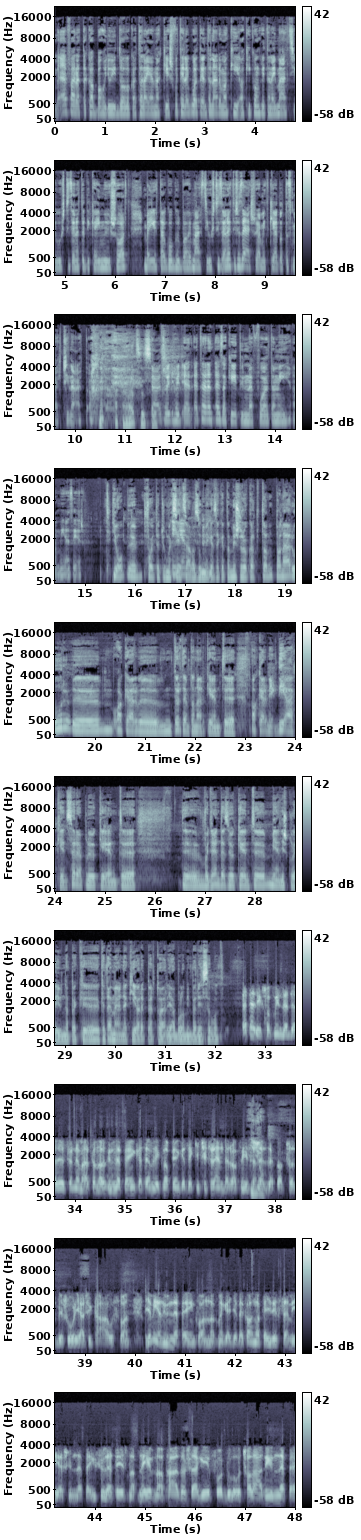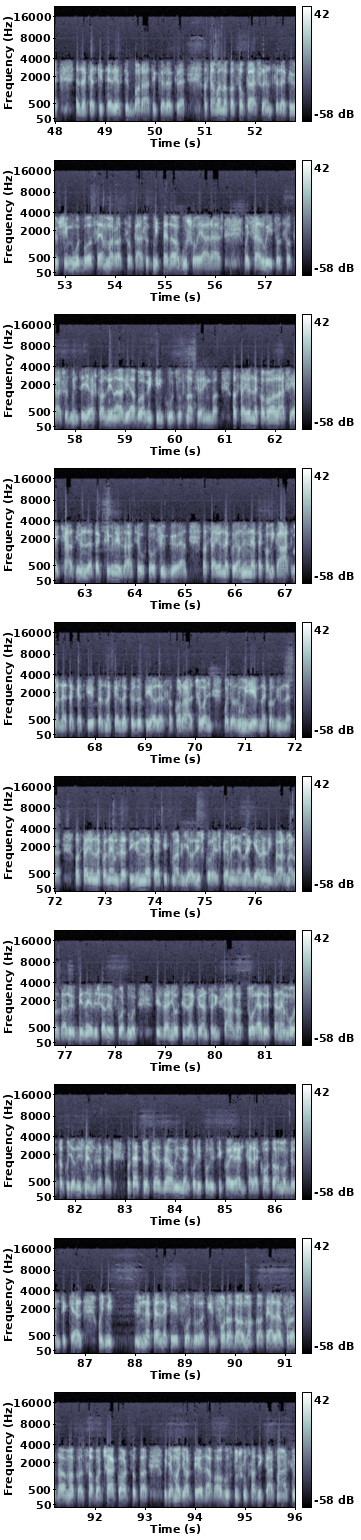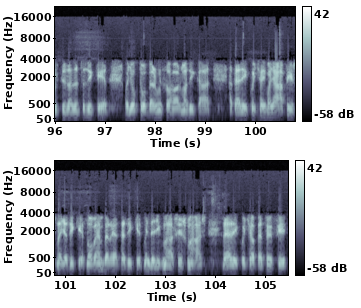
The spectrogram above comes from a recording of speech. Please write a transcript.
elfáradtak abban, hogy új dolgokat találjanak ki, és tényleg volt olyan tanárom, aki, aki konkrétan egy március 15-i műsort beírta a Google-ba, hogy március 15, és az első, amit kiadott, azt megcsinálta. hát, ez Tehát, hogy, hogy ez, ez a két ünnep volt, ami, ami azért jó, folytatjuk meg, Igen. szétszálazunk még ezeket a műsorokat. Tanár úr, akár történelemtanárként, akár még diákként, szereplőként, vagy rendezőként milyen iskolai ünnepeket emelnek ki a repertoárjából, amiben része volt? Hát elég sok minden, de először nem ártana az ünnepeinket, emléknapjainkat egy kicsit rendbe rakni, hiszen Jó. ezzel kapcsolatban is óriási káosz van. Ugye milyen ünnepeink vannak meg egyebek? Annak egyrészt személyes ünnepeink, születésnap, névnap, házassági évforduló, családi ünnepek, ezeket kiterjesztjük baráti körökre. Aztán vannak a szokásrendszerek, ősi múltból fennmaradt szokások, mint például a busójárás, vagy felújított szokások, mint ilyen Skandináviában a viking kultusz napjainkban. Aztán jönnek a vallási egyházi ünnepek civilizációktól függően. Aztán jönnek olyan ünnepek, amik átmeneteket képeznek. Ezek között ilyen lesz a karácsony, vagy az új évnek az ünnepe. Aztán jönnek a nemzeti ünnepek, itt már ugye az iskola is keményen megjelenik, bár már az előbbinél is előfordult. 18-19. századtól előtte nem voltak ugyanis nemzetek. Most ettől kezdve a mindenkori politikai rendszerek, hatalmak döntik el, hogy mit ünnepelnek évfordulóként forradalmakat, ellenforradalmakat, szabadságharcokat. Ugye magyar példában augusztus 20-át, március 15-ét, vagy október 23-át. Hát elég, hogyha, vagy április 4-ét, november 7-ét, mindegyik más és más, de elég, hogyha a Petőfi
